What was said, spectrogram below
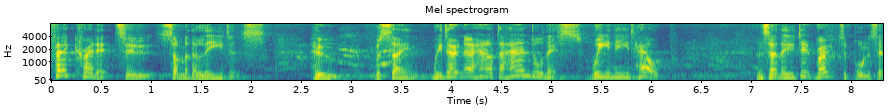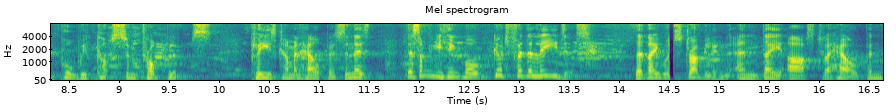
fair credit to some of the leaders who were saying, We don't know how to handle this. We need help. And so they did, wrote to Paul and said, Paul, we've got some problems. Please come and help us. And there's, there's something you think, well, good for the leaders that they were struggling and they asked for help. And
